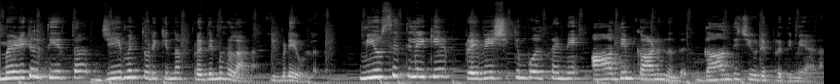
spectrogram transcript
മെഴുകിൽ തീർത്ത ജീവൻ തുടിക്കുന്ന പ്രതിമകളാണ് ഇവിടെയുള്ളത്. മ്യൂസിയത്തിലേക്ക് പ്രവേശിക്കുമ്പോൾ തന്നെ ആദ്യം കാണുന്നത് ഗാന്ധിജിയുടെ പ്രതിമയാണ്.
